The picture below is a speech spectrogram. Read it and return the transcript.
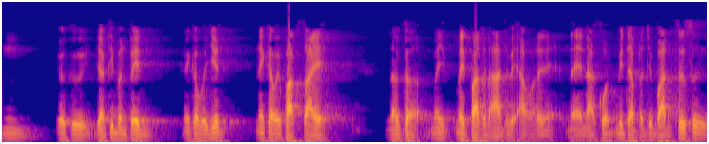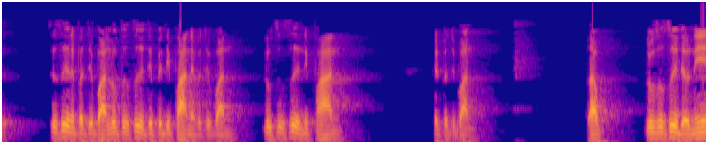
อืม ก็คืออย่างที่มันเป็น ไม่เข้าไปยึด ไม่เข้าไปผักใส แล้วก็ไม่ไม่ปรารถนาจะไปเอาอะไรเนี่ยในอนาคตมีแต่ปัจจุบันซื่อๆซื่อๆในปัจจุบันรู้ซื่อๆจะเป็นนิพพานในปัจจุบันรู้ซื่อๆนิพพาน เป็นปัจจุบันเรารู้ซื่อๆเดี๋ยวนี้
